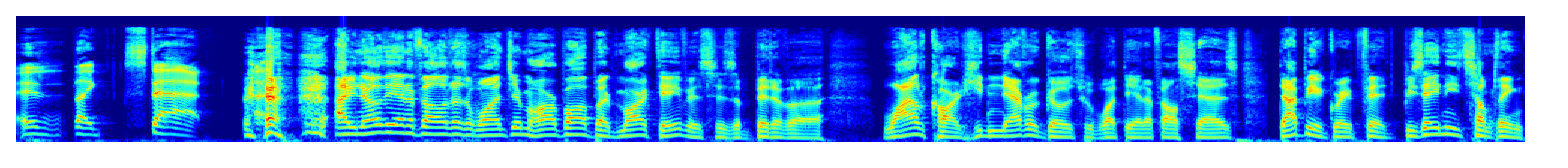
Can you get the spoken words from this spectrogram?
and like stat. I know the NFL doesn't want Jim Harbaugh, but Mark Davis is a bit of a wild card. He never goes with what the NFL says. That'd be a great fit because they need something.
